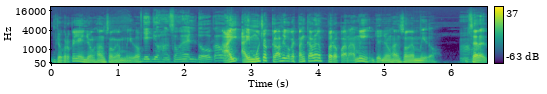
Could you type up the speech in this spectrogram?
yo creo que James Johansson es mi dos. James Johansson es el do, cabrón. Hay, hay muchos clásicos que están cabrones, pero para mí, James Johansson es mi dos. O sea,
